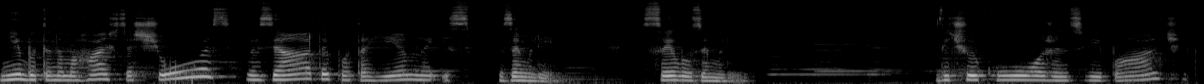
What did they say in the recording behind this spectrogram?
ніби ти намагаєшся щось взяти потаємне із землі, силу землі. Відчуй кожен свій пальчик,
